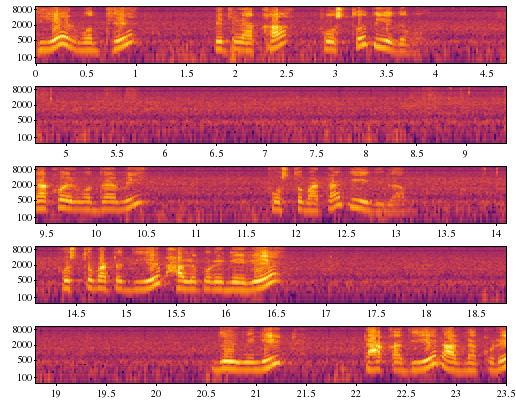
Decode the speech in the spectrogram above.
দিয়ে এর মধ্যে পেটে রাখা পোস্ত দিয়ে দেবো। দেখো এর মধ্যে আমি পোস্ত বাটা দিয়ে দিলাম। পোস্ত বাটা দিয়ে ভালো করে নেড়ে দুই মিনিট ঢাকা দিয়ে রান্না করে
